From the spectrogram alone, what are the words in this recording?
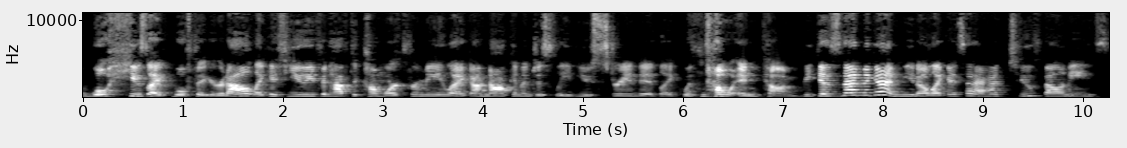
well, he was like, we'll figure it out. Like, if you even have to come work for me, like, I'm not going to just leave you stranded, like, with no income. Because then again, you know, like I said, I had two felonies.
